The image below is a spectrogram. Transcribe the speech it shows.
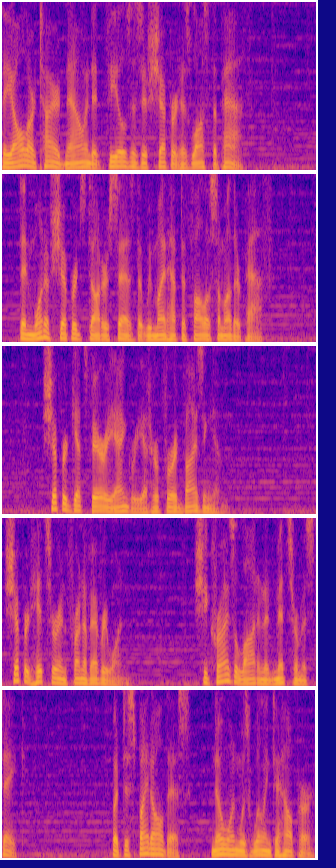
They all are tired now and it feels as if Shepherd has lost the path. Then one of Shepherd's daughters says that we might have to follow some other path. Shepherd gets very angry at her for advising him. Shepherd hits her in front of everyone. She cries a lot and admits her mistake. But despite all this, no one was willing to help her.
